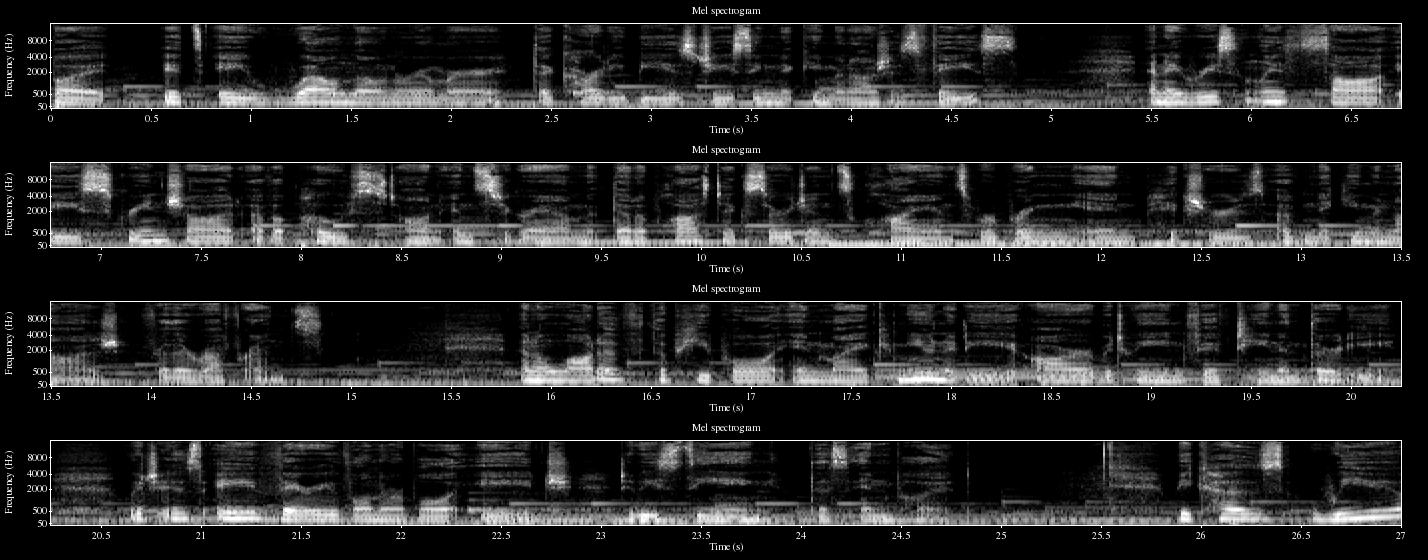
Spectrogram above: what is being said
but it's a well known rumor that Cardi B is chasing Nicki Minaj's face and I recently saw a screenshot of a post on Instagram that a plastic surgeon's clients were bringing in pictures of Nicki Minaj for their reference. And a lot of the people in my community are between 15 and 30, which is a very vulnerable age to be seeing this input because we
